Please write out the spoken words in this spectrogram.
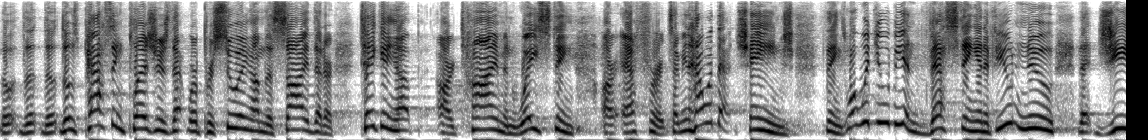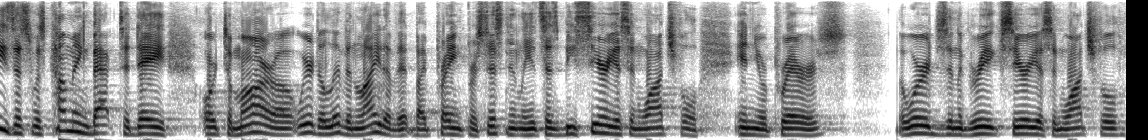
the, the, the, those passing pleasures that we're pursuing on the side that are taking up our time and wasting our efforts? I mean, how would that change things? What would you be investing in if you knew that Jesus was coming back today or tomorrow? We're to live in light of it by praying persistently. It says, Be serious and watchful in your prayers. The words in the Greek, serious and watchful,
